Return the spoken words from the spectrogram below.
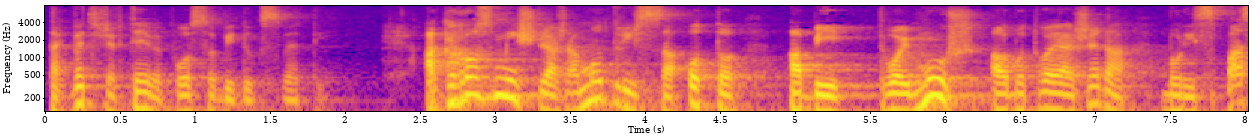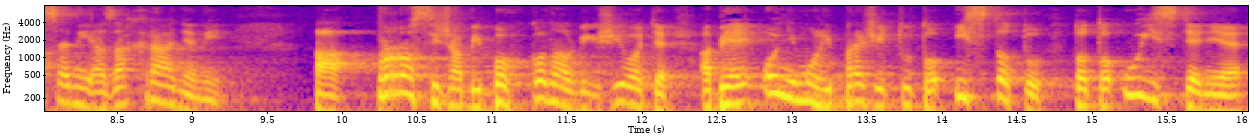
tak ved, že v tebe pôsobí Duch Svetý. Ak rozmýšľaš a modlíš sa o to, aby tvoj muž alebo tvoja žena boli spasení a zachránení. A prosíš, aby Boh konal v ich živote, aby aj oni mohli prežiť túto istotu, toto uistenie,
